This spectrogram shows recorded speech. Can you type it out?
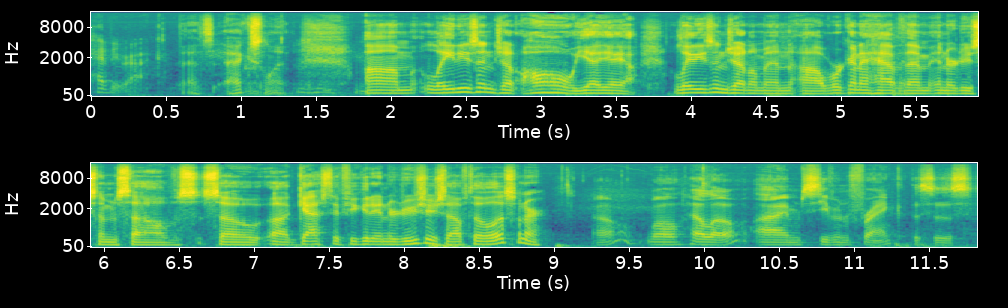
heavy rock. That's excellent. Um, ladies and gentlemen, oh, yeah, yeah, yeah. Ladies and gentlemen, uh, we're going to have them introduce themselves. So, uh, guest, if you could introduce yourself to the listener. Oh, well, hello. I'm Stephen Frank. This is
